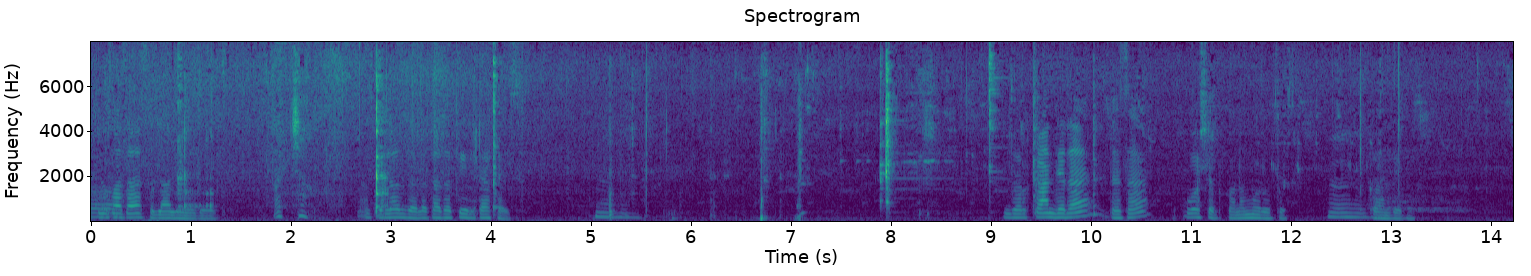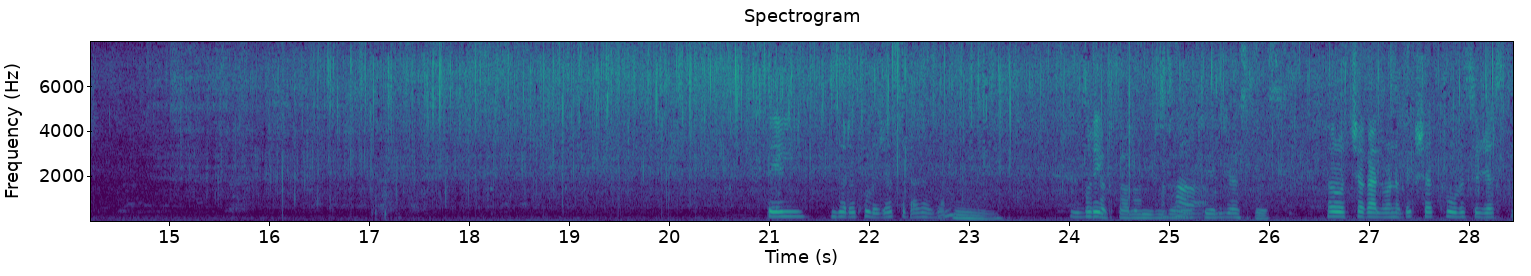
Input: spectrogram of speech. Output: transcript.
मग आता असं लाल होऊ द्यायचं. अच्छा. लाल झालं का आता तेल टाकायचं. जर कांद्याला त्याचा वशटपणा मरतो. कांद्याला तेल जरा थोडं जास्त टाकायचं जरा हा. तेल जास्त रोजच्या कालवणापेक्षा थोडंसं जास्त.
